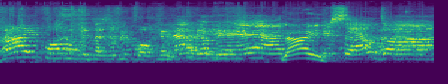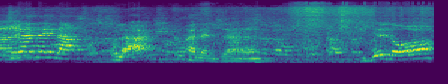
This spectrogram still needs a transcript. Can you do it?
Hi po, magandang gabi po. Ganang gabi. Nay! Zelda. Si nanay na. Wala? Ah, nandyan. Yan o.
